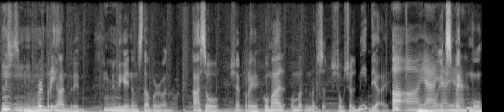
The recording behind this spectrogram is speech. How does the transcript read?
Mm-mm. For 300, Mm-mm. bibigay ng stub or ano. Kaso, syempre, kumal um, um, social media eh. Oo, yeah, No, yeah, expect yeah. mo.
